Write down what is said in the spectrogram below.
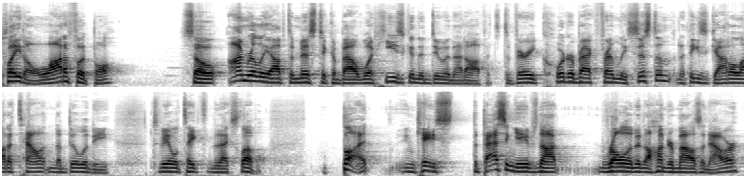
played a lot of football. So I'm really optimistic about what he's going to do in that offense. It's a very quarterback friendly system, and I think he's got a lot of talent and ability to be able to take to the next level. But in case the passing game's not rolling at 100 miles an hour,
